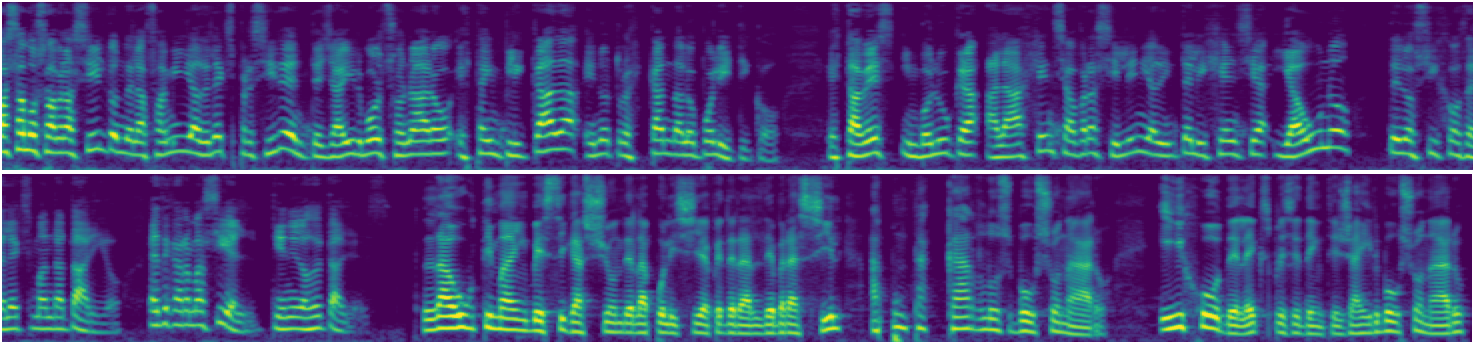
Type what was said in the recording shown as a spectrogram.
Pasamos a Brasil, donde la familia del expresidente Jair Bolsonaro está implicada en otro escándalo político. Esta vez involucra a la Agencia Brasileña de Inteligencia y a uno de los hijos del exmandatario. Edgar Maciel tiene los detalles. La última investigación de la Policía Federal de Brasil apunta a Carlos Bolsonaro, hijo del expresidente Jair Bolsonaro,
